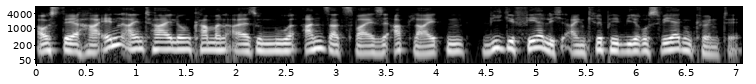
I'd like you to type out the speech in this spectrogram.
Aus der HN-Einteilung kann man also nur ansatzweise ableiten, wie gefährlich ein Grippevirus werden könnte.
